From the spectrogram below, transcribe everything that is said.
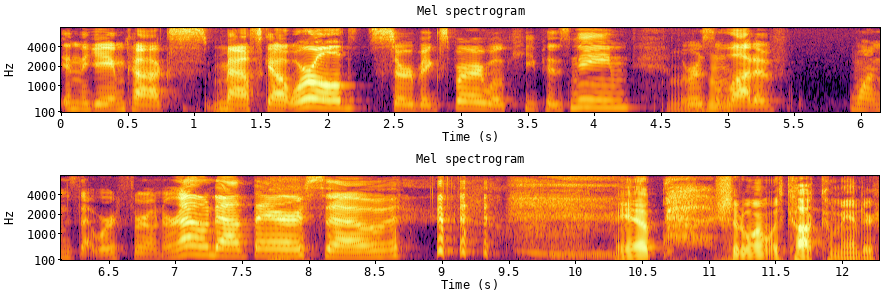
in the Gamecocks Mm. mascot world. Sir Big Spur will keep his name. There was a Mm-hmm. lot of ones that were thrown around out there, so. Yep, should have went with cock commander.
